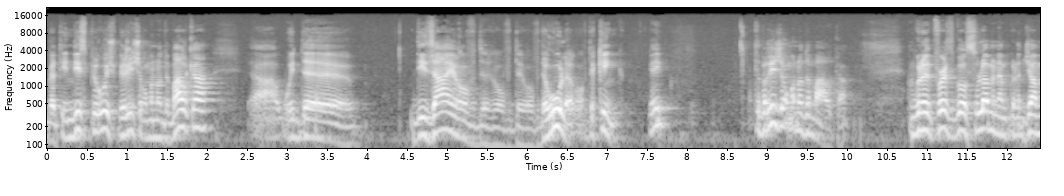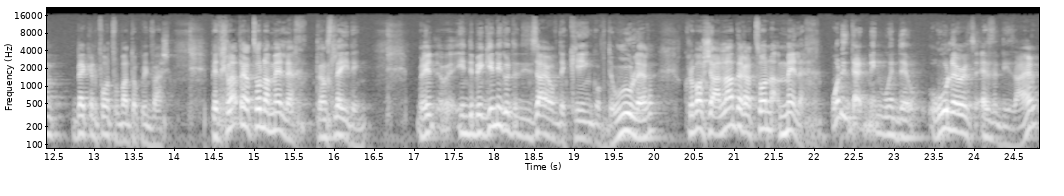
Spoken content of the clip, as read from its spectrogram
but in this Pirush, Berish Romano de Malka, uh, with the desire of the, of the, of the ruler, of the king. Okay? The Barisha one of the Malka. I'm going to first go Sulam and I'm going to jump back and forth for Matok Midvash. בתחילת Ratzon המלך, translating, in the beginning of the desire of the king, of the ruler, כלומר שעלה ברצון המלך. What does that mean when the ruler has a desire?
